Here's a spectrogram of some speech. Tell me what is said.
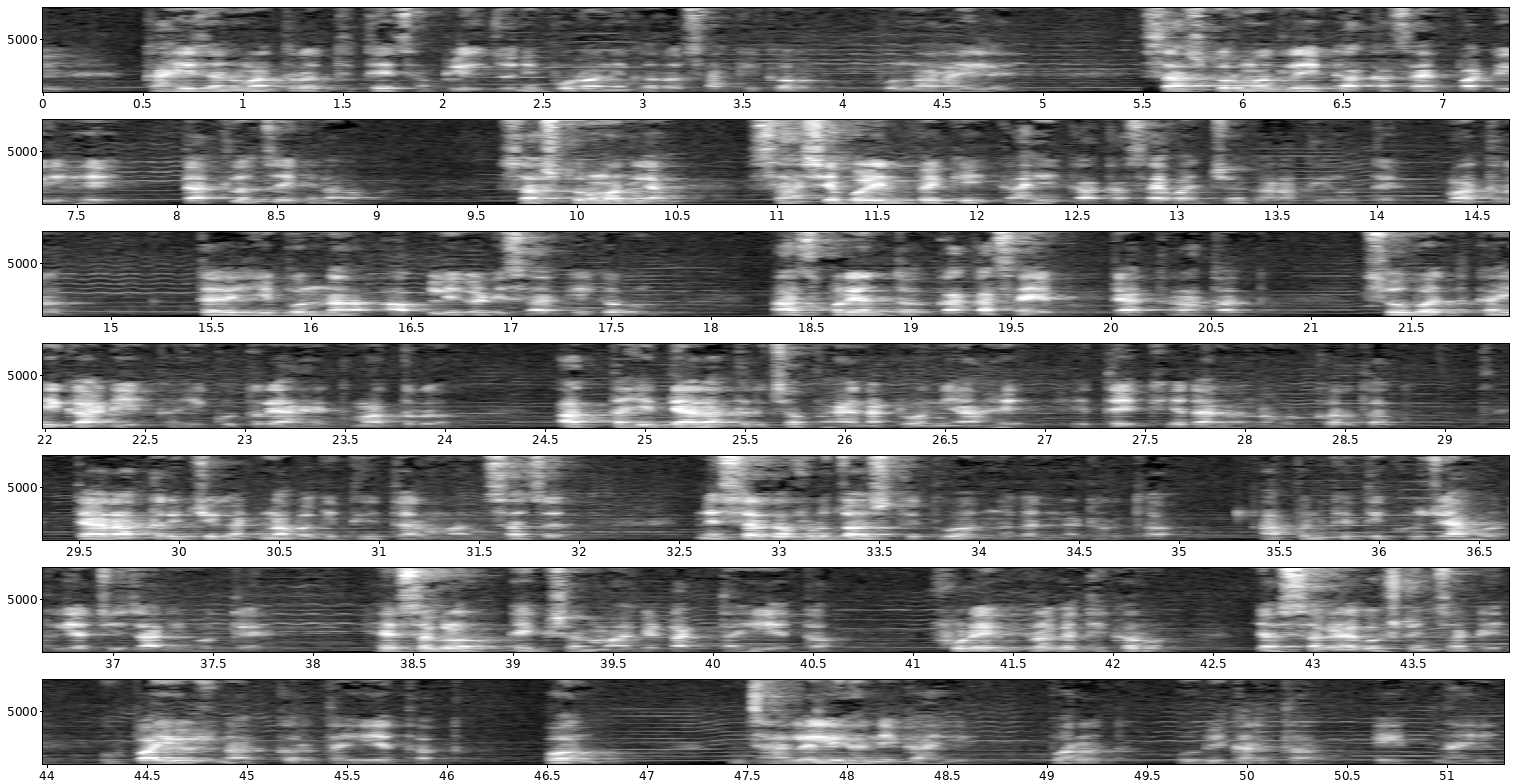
काही जण मात्र तिथेच आपली जुनी पुराणी घरं सारखी करून पुन्हा राहिले. सास्तूरमधले काकासाहेब पाटील हे त्यातलंच एक नाव. सास्तूरमधल्या सहाशे बळींपैकी काही काकासाहेबांच्या घरातले होते. मात्र तरीही पुन्हा आपली गडी सारखी करून आजपर्यंत काकासाहेब त्यात राहतात. सोबत काही गाडी काही कुत्रे आहेत. मात्र आत्ताही त्या रात्रीच्या भयान आठवणी आहे हे ते खेदानं नमूद करतात. त्या रात्रीची घटना बघितली तर माणसाचं निसर्गापुढचं अस्तित्व नगण्य ठरतं. आपण किती खुजे आहोत याची जाणीव होते. हे सगळं एक क्षण मागे टाकताही येतं. पुढे प्रगती करून या सगळ्या गोष्टींसाठी उपाययोजना करताही येतात. पण झालेली हानी काही परत उभी करता येत नाही.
